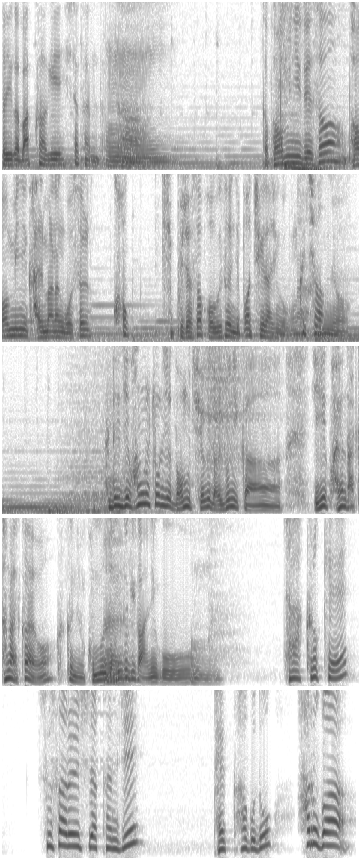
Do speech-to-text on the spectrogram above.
저희가 마크하기 시작합니다. 음. 그러니까 범인이 돼서 범인이 갈 만한 곳을 콕 짚으셔서 거기서 이제 뻗치기를 하신 거구나. 그쵸. 그럼요. 근데 이제 확률적으로 이제 너무 지역이 넓으니까 이게 과연 나타날까요? 그러니까요. 건물도 네. 한두 개가 아니고. 음. 자, 그렇게 수사를 시작한 지 100하고도 하루가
